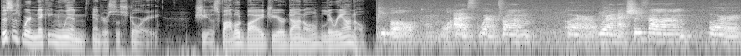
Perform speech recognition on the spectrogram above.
This is where Nickie Nguyen enters the story. She is followed by Geordano Liriano. People will ask where I'm from, or where I'm actually from, or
